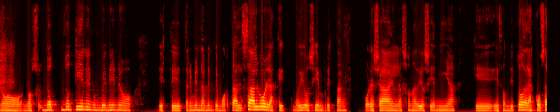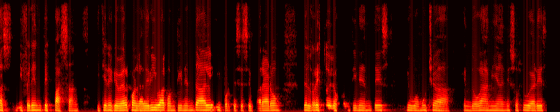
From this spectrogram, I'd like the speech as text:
no, no, tienen un veneno este, tremendamente mortal, salvo las que, como digo, siempre están por allá en la zona de Oceanía, que es donde todas las cosas diferentes pasan y tiene que ver con la deriva continental y porque se separaron del resto de los continentes y hubo mucha endogamia en esos lugares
